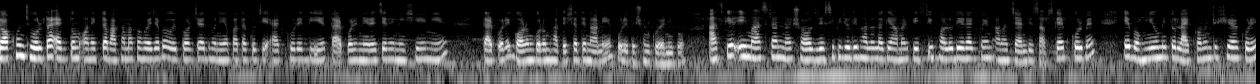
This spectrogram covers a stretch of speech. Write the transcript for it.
যখন ঝোলটা একদম অনেকটা মাখা মাখা হয়ে যাবে, ওই পর্যায়ে ধনিয়া পাতা কুচি অ্যাড করে দিয়ে তারপরে নেড়ে চেড়ে মিশিয়ে নিয়ে তারপরে গরম গরম ভাতের সাথে নামিয়ে পরিবেশন করে নিব। আজকের এই মাছ রান্নার সহজ রেসিপি যদি ভালো লাগে, আমার পেজটি ফলো দিয়ে রাখবেন, আমার চ্যানেলটি সাবস্ক্রাইব করবেন এবং নিয়মিত লাইক কমেন্ট শেয়ার করে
